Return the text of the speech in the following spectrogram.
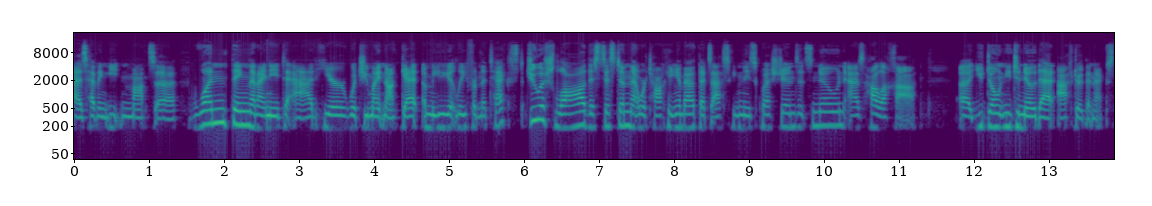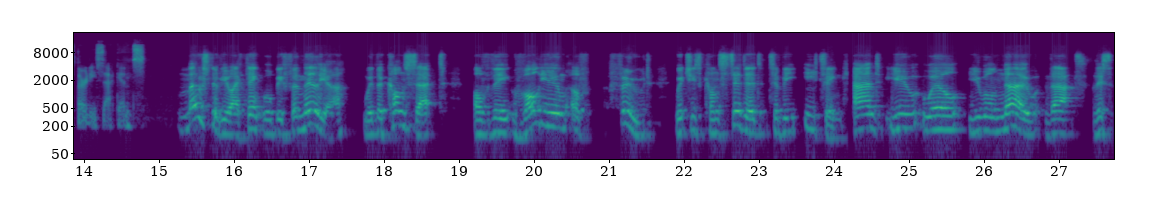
as having eaten matzah. One thing that I need to add here, which you might not get immediately from the text Jewish law, the system that we're talking about that's asking these questions, it's known as halacha. Uh, you don't need to know that after the next 30 seconds. Most of you, I think, will be familiar with the concept of the volume of food which is considered to be eating. And you will you will know that this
